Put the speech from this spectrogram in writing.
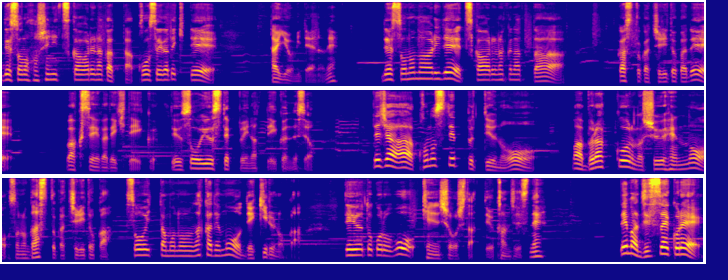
で、その星に使われなかった恒星ができて、太陽みたいなね、で、その周りで使われなくなったガスとか塵とかで惑星ができていくっていう、そういうステップになっていくんですよ。で、じゃあ、このステップっていうのを、まあ、ブラックホールの周辺のそのガスとか塵とか、そういったものの中でもできるのかっていうところを検証したっていう感じですね。で、まあ実際これ、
